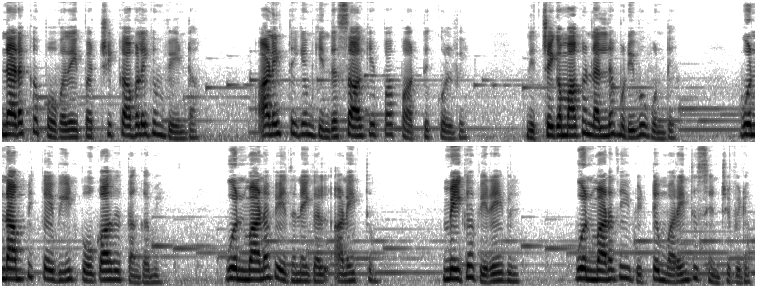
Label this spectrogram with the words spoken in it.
நடக்கப் போவதைப் பற்றி கவலையும் வேண்டாம். அனைத்தையும் இந்த சாகியப்பா பார்த்துக் கொள்வேன். நிச்சயமாக நல்ல முடிவு உண்டு. உன் நம்பிக்கை வீண் போகாது தங்கமே. உன் மனவேதனைகள் அனைத்தும் மிக விரைவில் உன் மனதை விட்டு மறைந்து சென்றுவிடும்.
